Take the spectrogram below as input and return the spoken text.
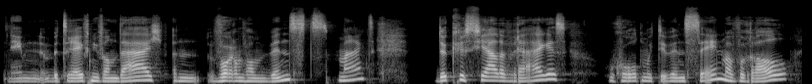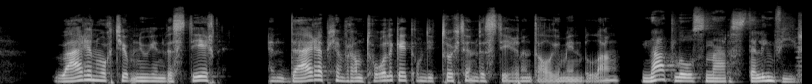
neem een bedrijf nu vandaag, een vorm van winst maakt. De cruciale vraag is, hoe groot moet die winst zijn, maar vooral, waarin wordt je opnieuw geïnvesteerd? En daar heb je een verantwoordelijkheid om die terug te investeren in het algemeen belang. Naadloos naar stelling 4.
